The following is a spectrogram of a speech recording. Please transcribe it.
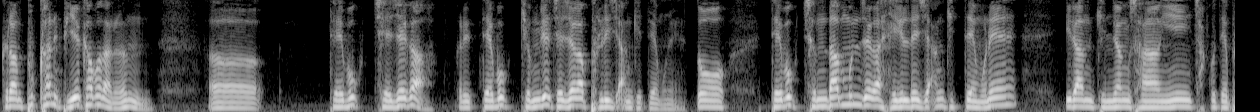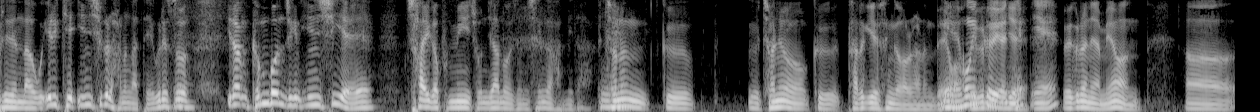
그런 북한의 비핵화보다는 어 대북 제재가 그리고 대북 경제 제재가 풀리지 않기 때문에 또 대북 전단 문제가 해결되지 않기 때문에 이러한 긴장 상황이 자꾸 되풀이 된다고 이렇게 인식을 하는 것 같아요. 그래서 네. 이러한 근본적인 인식에 차이가 분명히 존재한다고 저는 생각합니다. 네. 저는 그, 그 전혀 그 다르게 생각을 하는데요. 네, 왜, 그러, 예, 예. 왜 그러냐면 어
